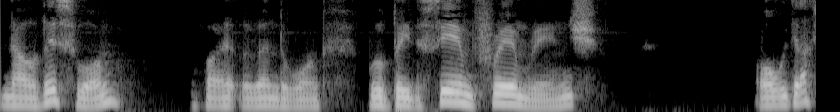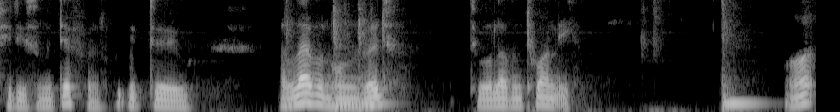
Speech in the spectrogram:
Now this one, if I hit the render one, will be the same frame range, or we could actually do something different. We could do 1100 to 1120. All right.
